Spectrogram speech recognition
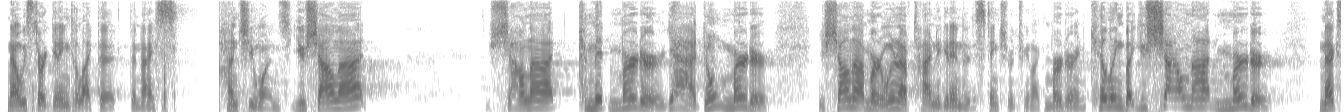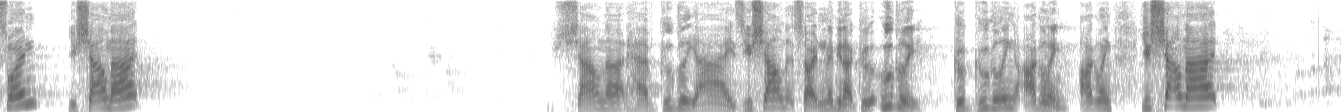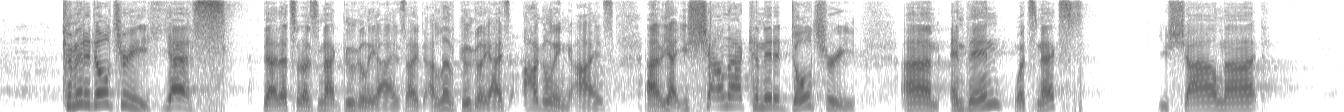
now we start getting to like the, the nice punchy ones. You shall not, you shall not commit murder. Yeah, don't murder. You shall not murder. We don't have time to get into the distinction between like murder and killing, but you shall not murder. Next one, you shall not. You shall not have googly eyes. You shall not, sorry, maybe not go- oogly. Googling, ogling, ogling. You shall not commit adultery. Yes. Yeah, that's what I was, not googly eyes. I, I love googly eyes. Ogling eyes. Uh, yeah, you shall not commit adultery. Um, and then, what's next? You shall not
